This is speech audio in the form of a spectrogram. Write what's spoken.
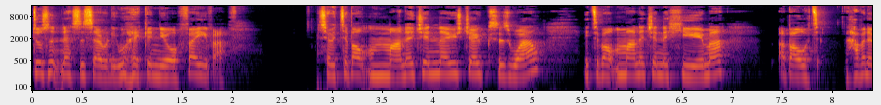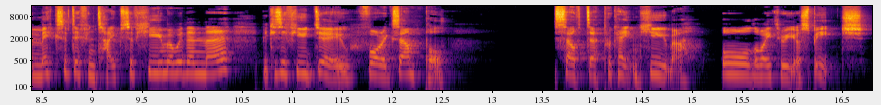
Doesn't necessarily work in your favour. So it's about managing those jokes as well. It's about managing the humour, about having a mix of different types of humour within there. Because if you do, for example, self deprecating humour all the way through your speech,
